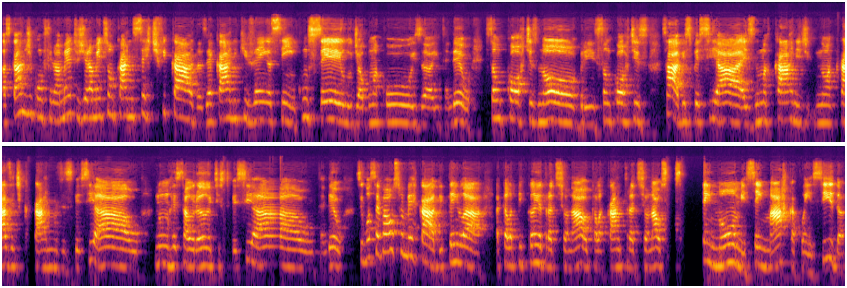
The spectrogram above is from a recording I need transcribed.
As carnes de confinamento geralmente são carnes certificadas, é carne que vem assim com selo de alguma coisa, entendeu? São cortes nobres, são cortes, sabe, especiais, numa carne, de, numa casa de carnes especial, num restaurante especial, entendeu? Se você vai ao supermercado e tem lá aquela picanha tradicional, aquela carne tradicional sem nome, sem marca conhecida,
